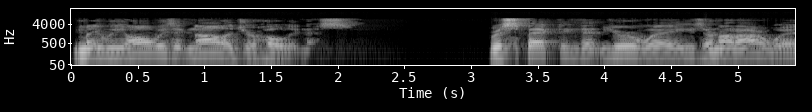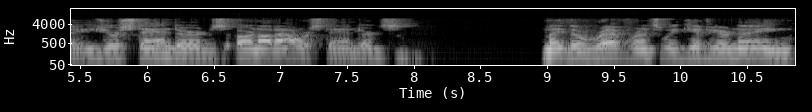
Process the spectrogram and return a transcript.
May we always acknowledge your holiness, respecting that your ways are not our ways, your standards are not our standards. May the reverence we give your name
